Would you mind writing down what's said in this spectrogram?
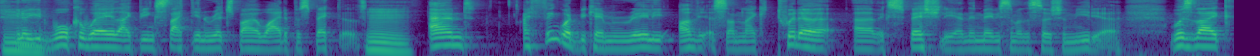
you know mm. you'd walk away like being slightly enriched by a wider perspective. Mm. And I think what became really obvious on like Twitter, uh, especially, and then maybe some other social media, was like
